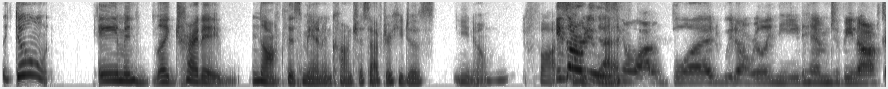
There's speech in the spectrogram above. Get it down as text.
Like, don't aim and like try to knock this man unconscious after he just, you know, fought. He's already losing a lot of blood. We don't really need him to be knocked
